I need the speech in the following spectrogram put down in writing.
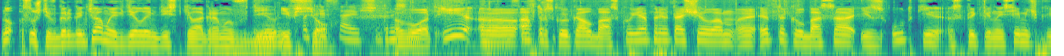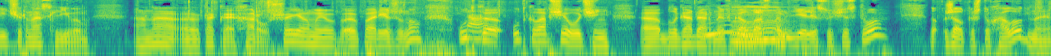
Ну, слушайте, в Гаргантюа мы их делаем 10 килограммов в день, и все. Потрясающе, друзья. Вот. И э, авторскую колбаску я притащил вам. Э, Это колбаса из утки с тыквенной семечкой и черносливом. Она э, такая хорошая, я вам ее э, порежу. Ну, утка, утка вообще очень э, благодарное в колбасном деле существо. Ну, жалко, что холодное,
